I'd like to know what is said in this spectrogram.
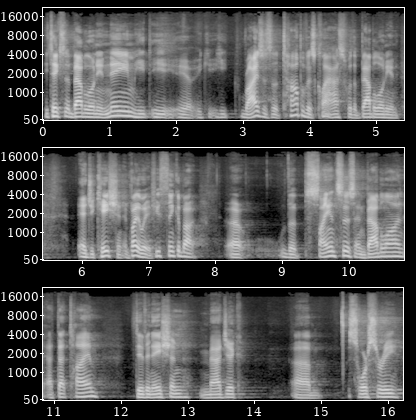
He takes a Babylonian name, he, he, he, he rises to the top of his class with a Babylonian education. And by the way, if you think about uh, the sciences in Babylon at that time, divination, magic, um, sorcery,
